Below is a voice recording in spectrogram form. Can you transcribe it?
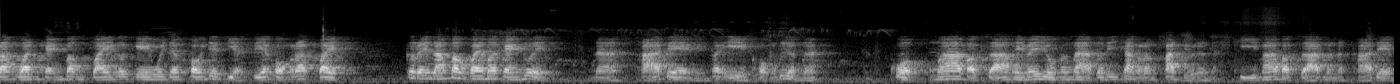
รางวัลแข่งบังไฟก็เกรงว่าจะของจะเสียเสียของรักไป ก็เลยนำบังไฟมาแข่งด้วย นะขาแดงพระเอกของเรื่องนะขวบม้าบักสามเห็นไหมโยมข้างหน้าตอนนี้ช่างกำลังปั้นอยู่นั่นนะขี่ม้าบักสามนั่นนะขาแดง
